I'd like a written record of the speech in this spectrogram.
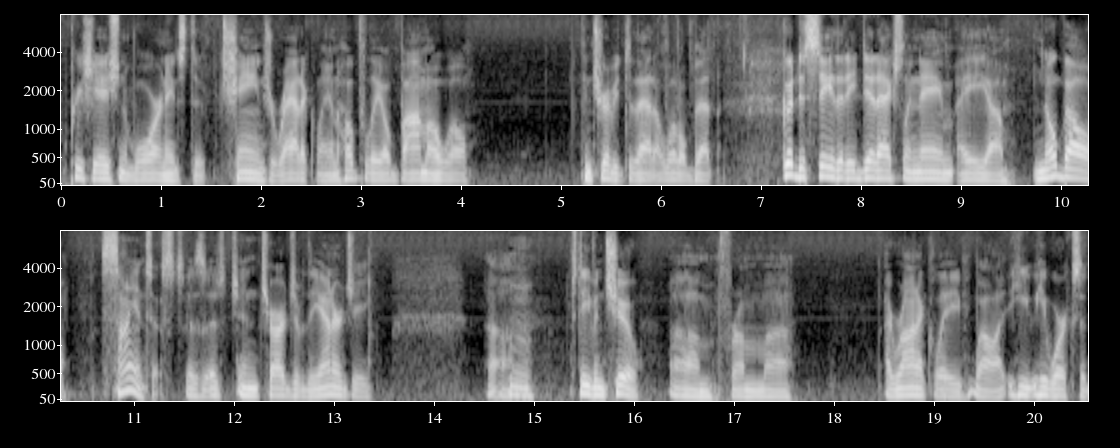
appreciation of war needs to change radically, and hopefully Obama will contribute to that a little bit. Good to see that he did actually name a uh, Nobel scientist as, as in charge of the energy. Um, Steven Chu um, from, uh, ironically, well, he he works at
